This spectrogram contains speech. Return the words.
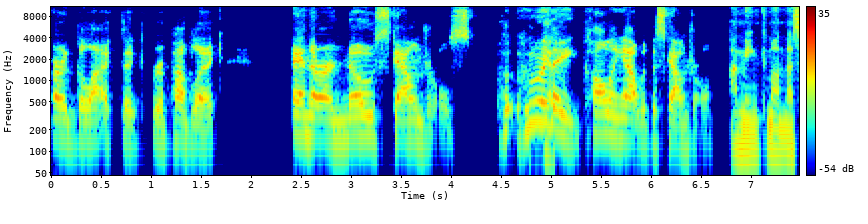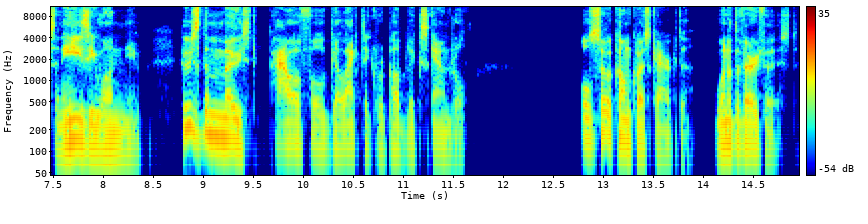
are Galactic Republic and there are no scoundrels, who, are Yeah. they calling out with the scoundrel? I mean, come on, that's an easy one, Newt. Who's the most powerful Galactic Republic scoundrel? Also a conquest character, one of the very first.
